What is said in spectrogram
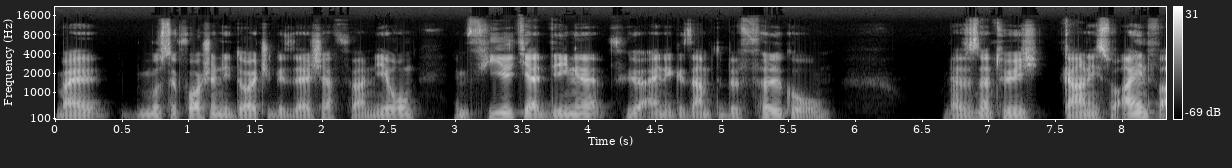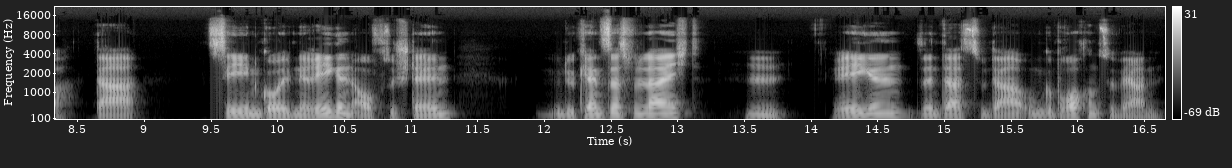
weil du musst dir vorstellen, die Deutsche Gesellschaft für Ernährung empfiehlt ja Dinge für eine gesamte Bevölkerung. Das ist natürlich gar nicht so einfach, da zehn goldene Regeln aufzustellen. Du kennst das vielleicht. Hm. Regeln sind dazu da, um gebrochen zu werden.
